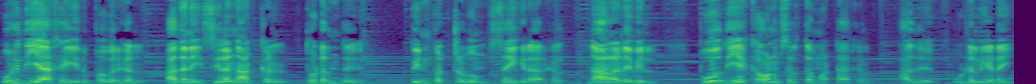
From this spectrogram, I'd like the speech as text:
உறுதியாக இருப்பவர்கள் அதனை சில நாட்கள் தொடர்ந்து பின்பற்றவும் செய்கிறார்கள். நாளடைவில் போதிய கவனம் செலுத்த மாட்டார்கள். அது உடல் எடை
